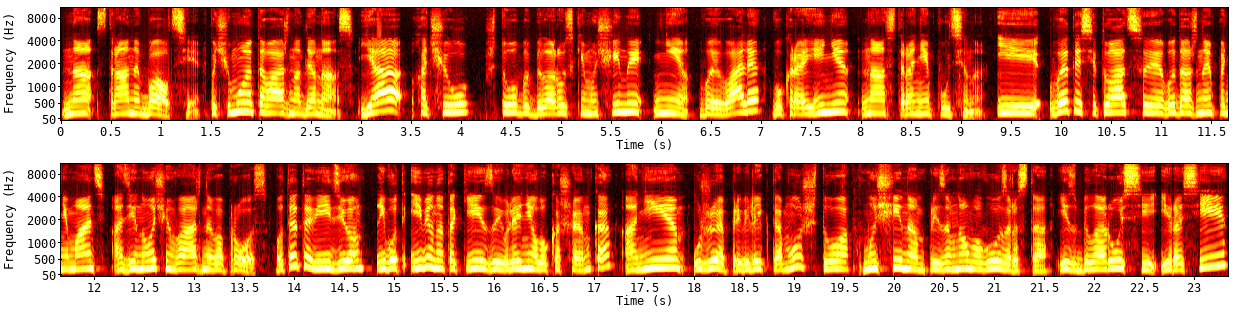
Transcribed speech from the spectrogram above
на страны Балтии. Почему это важно для нас? Я хочу, чтобы белорусские мужчины не воевали в Украине на стороне Путина. И в этой ситуации вы должны понимать один очень важный вопрос. Вот это видео и вот именно такие заявления Лукашенко, они уже привели к тому, что мужчинам призывного возраста из Белоруссии и России,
